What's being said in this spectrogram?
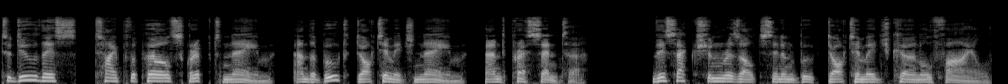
To do this, type the Perl script name, and the boot.image name, and press enter. This action results in an boot.image kernel file.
